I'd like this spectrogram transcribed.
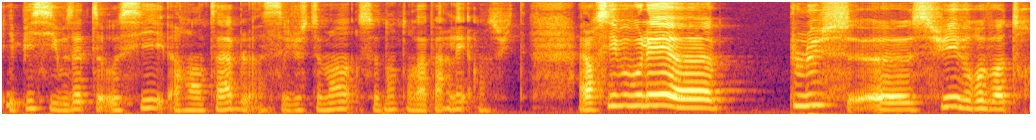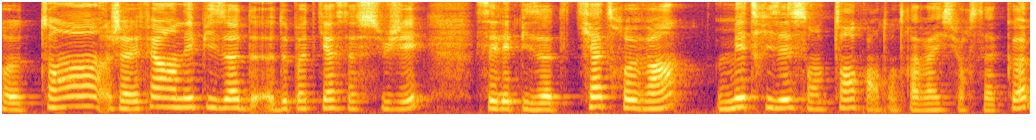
Et puis si vous êtes aussi rentable, c'est justement ce dont on va parler ensuite. Alors si vous voulez plus euh, suivre votre temps, j'avais fait un épisode de podcast à ce sujet. C'est l'épisode 80 maîtriser son temps quand on travaille sur sa com.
